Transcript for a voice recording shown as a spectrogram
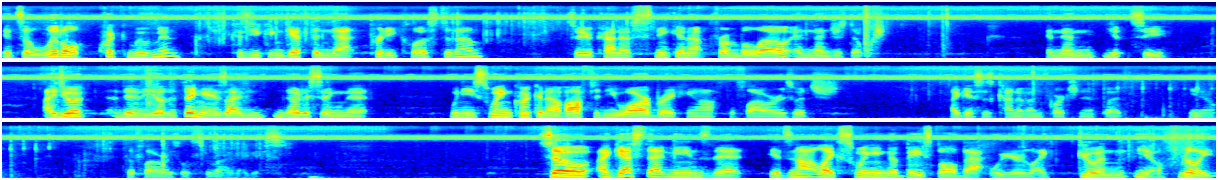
it's a little quick movement because you can get the net pretty close to them. So you're kind of sneaking up from below and then just a whoosh. And then you see, I do it, then the other thing is I'm noticing that when you swing quick enough, often you are breaking off the flowers, which I guess is kind of unfortunate, but you know, the flowers will survive, I guess. So I guess that means that it's not like swinging a baseball bat where you're like going, you know, really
